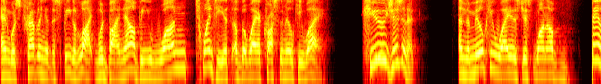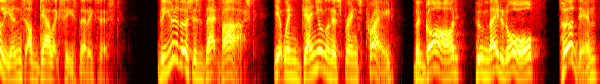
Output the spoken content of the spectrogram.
and was traveling at the speed of light, would by now be 120th of the way across the Milky Way. Huge, isn't it? And the Milky Way is just one of billions of galaxies that exist. The universe is that vast. Yet when Daniel and his friends prayed, the God who made it all heard them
